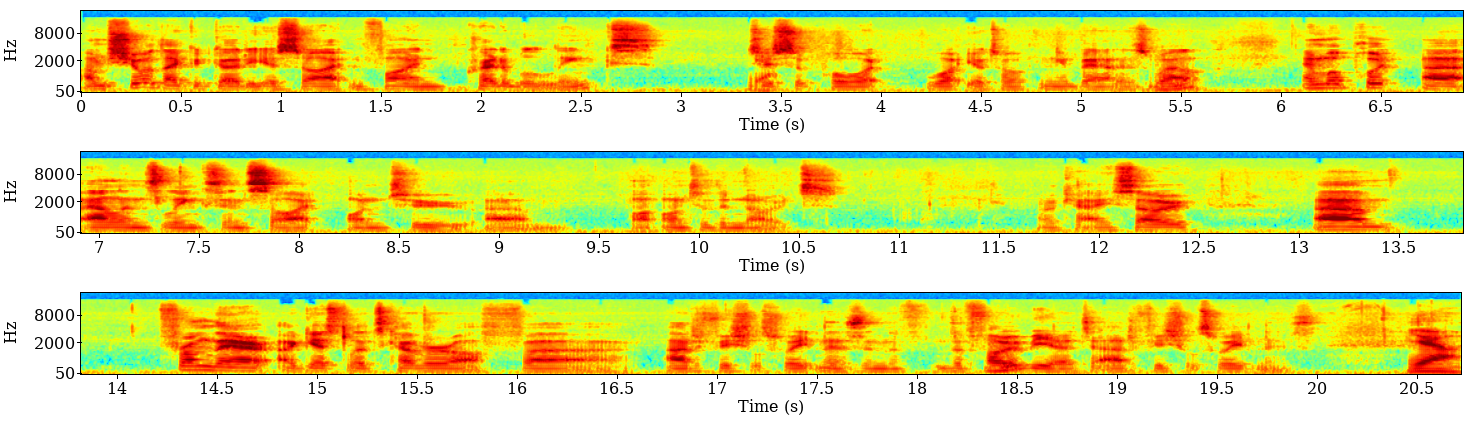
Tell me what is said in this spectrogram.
I'm sure they could go to your site and find credible links to Yeah. support what you're talking about as Mhm. well. And we'll put uh, Alan's links and site onto um, onto the notes. Okay, so um, from there, I guess let's cover off uh, artificial sweeteners and the, the phobia to artificial sweeteners. Yeah,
